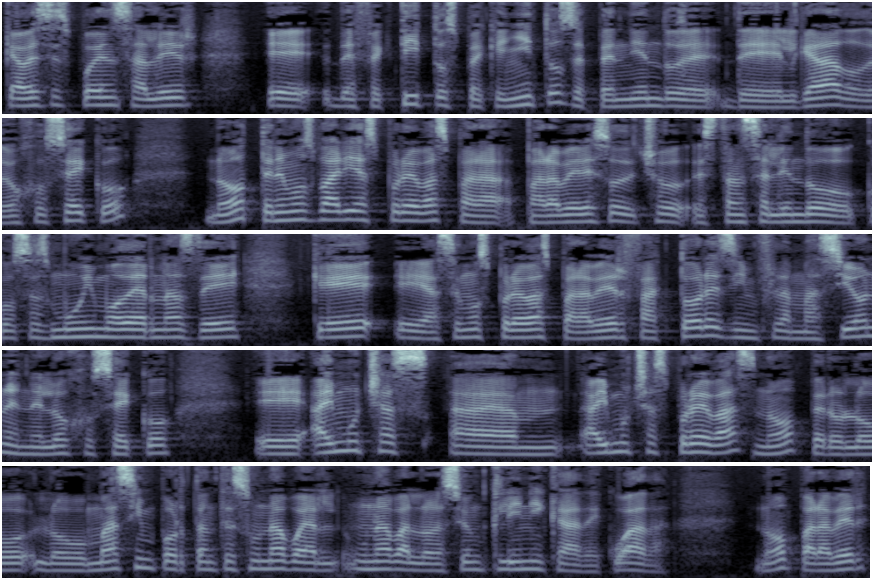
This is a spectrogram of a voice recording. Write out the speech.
que a veces pueden salir eh, defectitos pequeñitos dependiendo del grado de ojo seco, ¿no? Tenemos varias pruebas para, para, ver eso, de hecho están saliendo cosas muy modernas de que eh, hacemos pruebas para ver factores de inflamación en el ojo seco. Eh, hay, muchas, hay muchas pruebas, ¿no? Pero lo, lo más importante es una, una valoración clínica adecuada. ¿no? Para ver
